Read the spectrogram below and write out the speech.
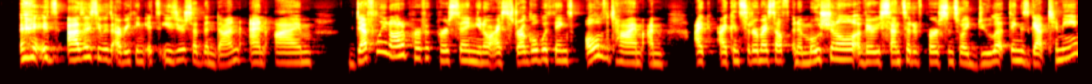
it's as I say with everything, it's easier said than done. And I'm definitely not a perfect person. You know, I struggle with things all of the time. I'm I, I consider myself an emotional, a very sensitive person. So I do let things get to me.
